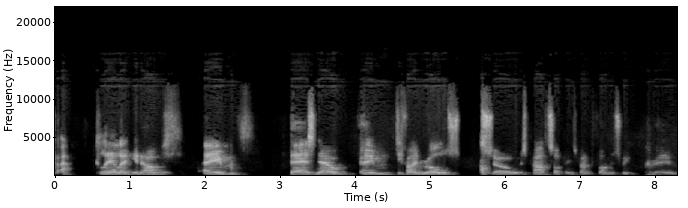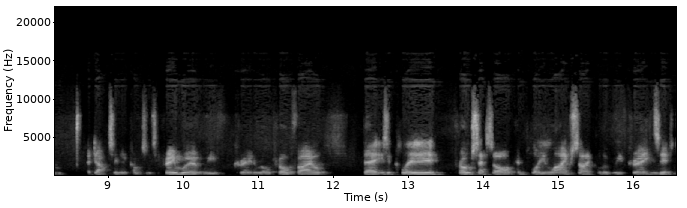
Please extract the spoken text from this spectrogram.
clearly, you know. Um, there's now um, defined roles. So as part of Inspiring Performance, we um, adapted a competency framework. We've created a role profile. There is a clear process or employee life cycle that we've created.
